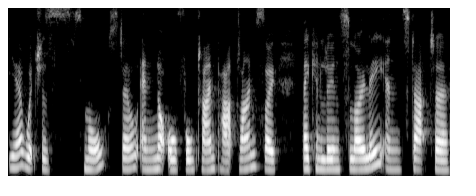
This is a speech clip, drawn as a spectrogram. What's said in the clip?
yeah which is small still and not all full-time part-time so they can learn slowly and start to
